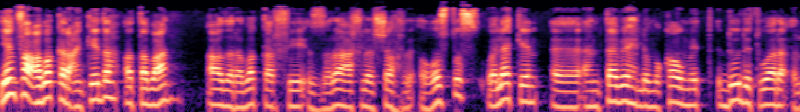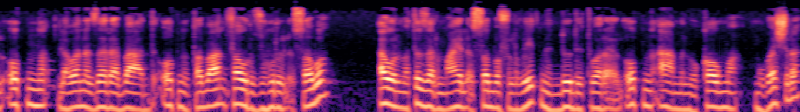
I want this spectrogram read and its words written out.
ينفع أبكر عن كده؟ أه طبعا. أقدر أبكر في الزراعة خلال شهر أغسطس ولكن آه أنتبه لمقاومة دودة ورق القطن لو أنا زرع بعد قطن طبعا فور ظهور الإصابة. أول ما تظهر معايا الإصابة في الغيط من دودة ورق القطن أعمل مقاومة مباشرة.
